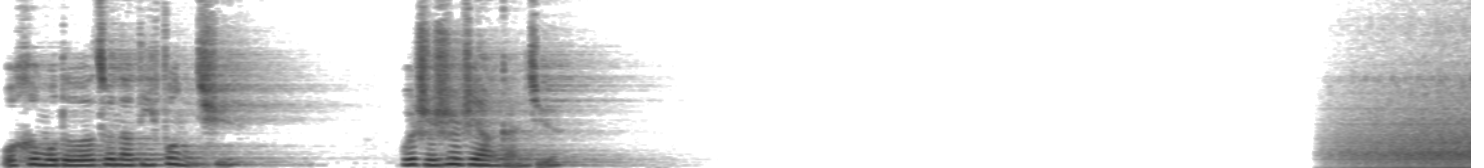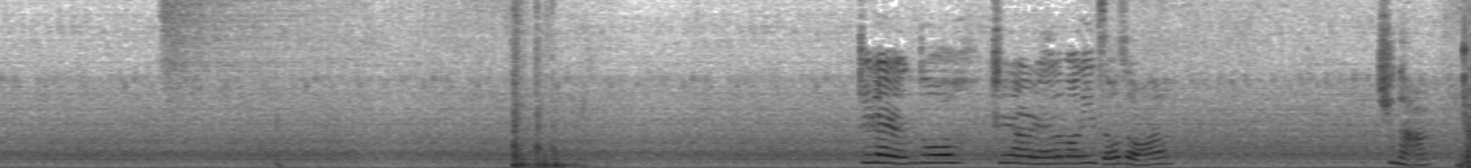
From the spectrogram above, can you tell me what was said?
我恨不得钻到地缝里去。我只是这样感觉。这站人多，趁让人往里走走啊！去哪儿？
